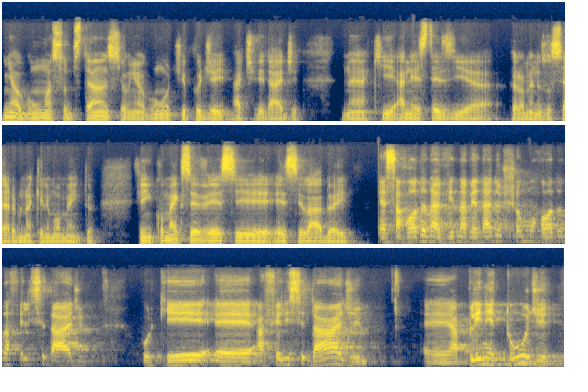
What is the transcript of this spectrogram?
em alguma substância ou em algum tipo de atividade, né? Que anestesia, pelo menos, o cérebro naquele momento. Enfim, como é que você vê esse, esse lado aí? Essa roda da vida, na verdade, eu chamo roda da felicidade, porque é, a felicidade, é, a plenitude,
